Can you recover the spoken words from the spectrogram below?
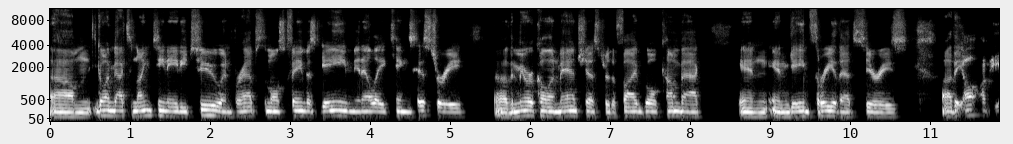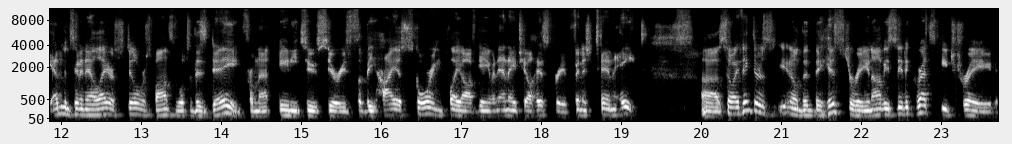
um, going back to 1982 and perhaps the most famous game in LA Kings history, uh, the miracle in Manchester, the five goal comeback in in Game Three of that series. Uh, the, Edmonton and LA are still responsible to this day from that 82 series for the highest scoring playoff game in NHL history. It finished 10-8. Uh, so I think there's you know the the history and obviously the Gretzky trade.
